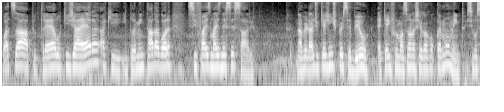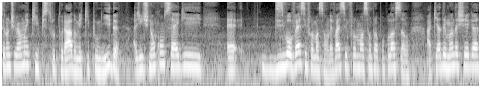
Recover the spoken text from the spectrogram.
o WhatsApp, o Trello, que já era aqui implementado, agora se faz mais necessário. Na verdade, o que a gente percebeu é que a informação ela chega a qualquer momento. E se você não tiver uma equipe estruturada, uma equipe unida, a gente não consegue é, desenvolver essa informação, levar essa informação para a população. Aqui a demanda chega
